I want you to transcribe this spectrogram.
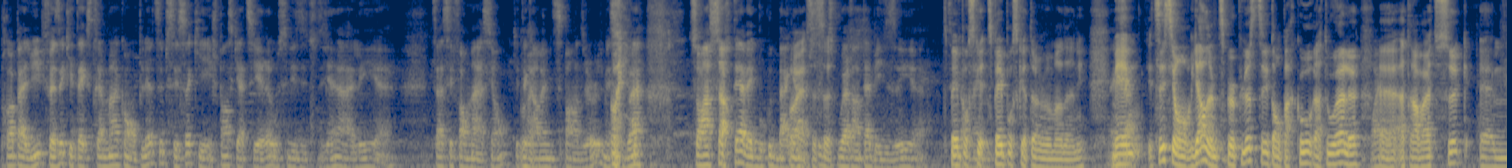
propre à lui, puis faisait qu'il était extrêmement complet, puis c'est ça qui, je pense, qui attirait aussi les étudiants à aller euh, à ces formations, qui étaient Ouais. quand même dispendieuses, mais souvent, tu en sortais avec beaucoup de bagages, tu, ça. pouvais rentabiliser. euh, payes, pour ce que, tu payes pour ce que tu as à un moment donné. Mais tu sais, si on regarde un petit peu plus tu sais, ton parcours à toi, là, Ouais. euh, à travers tout ça, euh,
